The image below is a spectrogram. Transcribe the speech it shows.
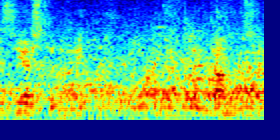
as yesterday, they've done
